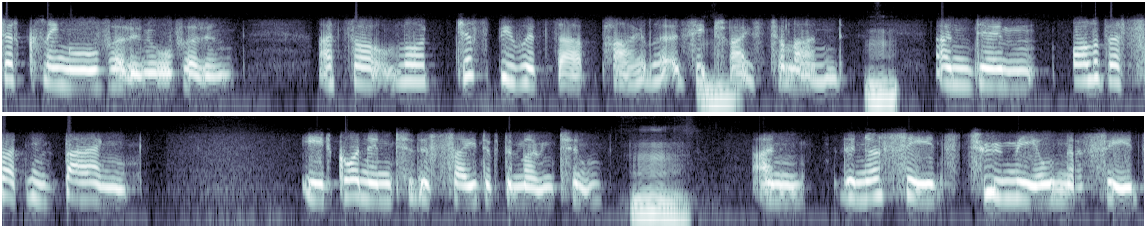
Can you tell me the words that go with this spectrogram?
circling over and over, and I thought, Lord, just be with that pilot as he mm-hmm. tries to land. Mm-hmm. And um, all of a sudden, bang, he'd gone into the side of the mountain. Mm-hmm. And the nurse aides, two male nurse aides,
